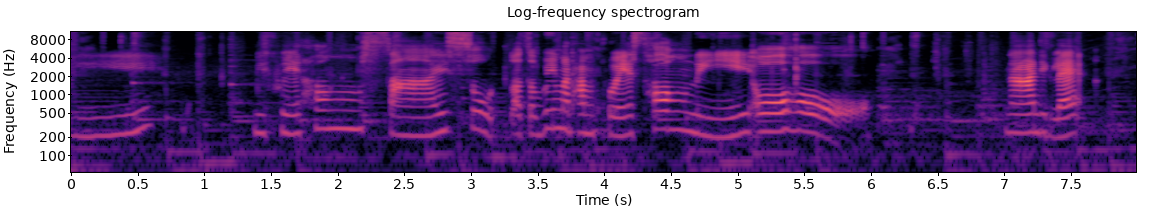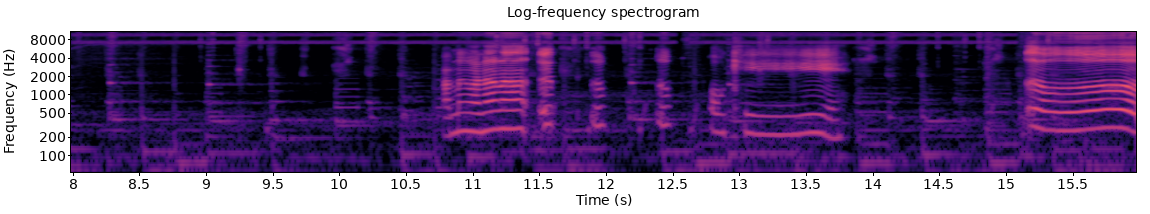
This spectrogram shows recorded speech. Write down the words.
นี่มีเควสห้องซ้ายสุด เราจะวิ่งมาทำเควสห้องนี้ โอ้โห นานอีกแล้วแป๊บนึงนะนะอึ๊บอึ๊บอึ๊บโอเค เออ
